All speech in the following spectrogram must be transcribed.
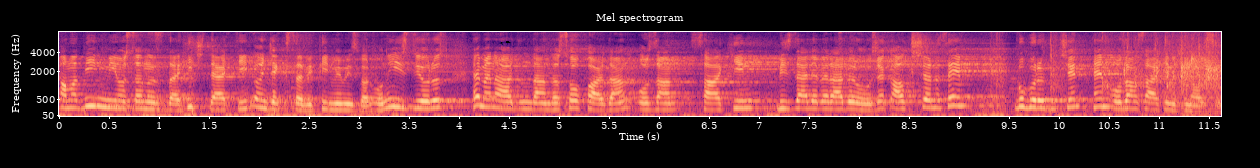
ama bilmiyorsanız da hiç dert değil. Önce kısa bir filmimiz var. Onu izliyoruz. Hemen ardından da Sofar'dan Ozan Sakin bizlerle beraber olacak. Alkışlarınız hem bu grup için hem Ozan Sakin için olsun.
